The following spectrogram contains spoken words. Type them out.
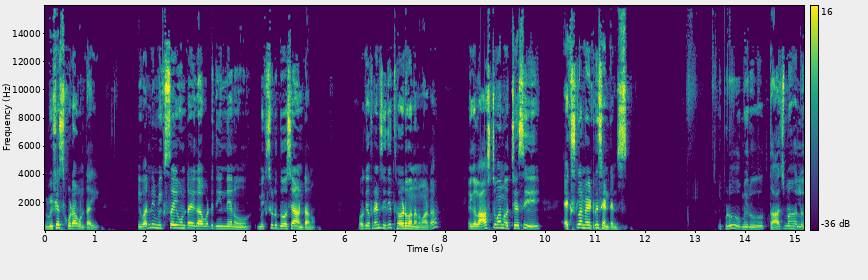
విషెస్ కూడా ఉంటాయి. ఇవన్నీ మిక్స్ అయి ఉంటాయి కాబట్టి దీన్ని నేను మిక్స్డ్ దోశ అంటాను. ఓకే ఫ్రెండ్స్ ఇది థర్డ్ వన్ అనమాట ఇక లాస్ట్ వన్ వచ్చేసి ఎక్స్క్లమేటరీ సెంటెన్స్ ఇప్పుడు మీరు తాజ్మహల్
